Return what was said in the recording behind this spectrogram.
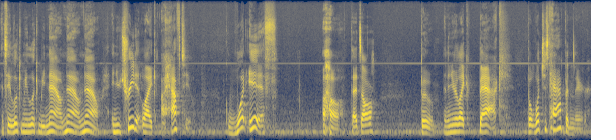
and say, look at me, look at me now, now, now. And you treat it like I have to. What if, oh, that's all? Boom. And then you're like back. But what just happened there?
